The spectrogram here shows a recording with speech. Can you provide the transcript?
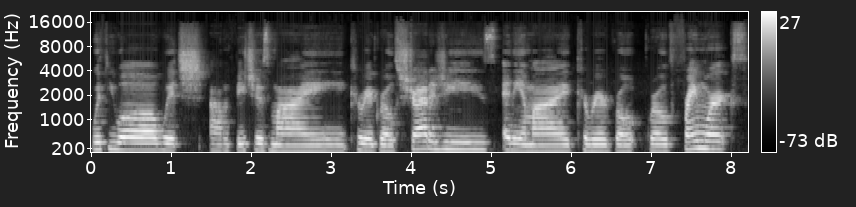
with you all, which um, features my career growth strategies, any of my career growth, growth frameworks,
